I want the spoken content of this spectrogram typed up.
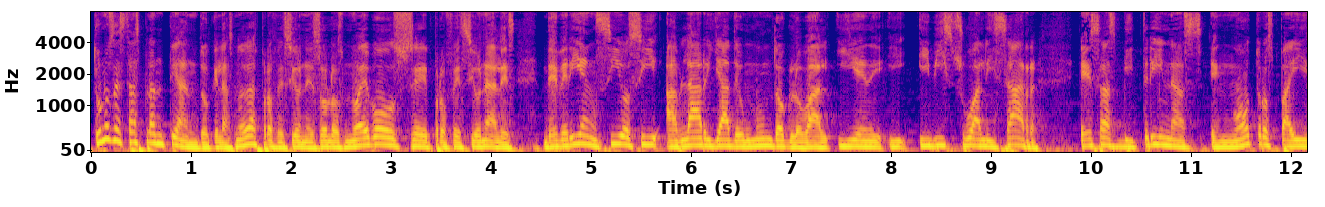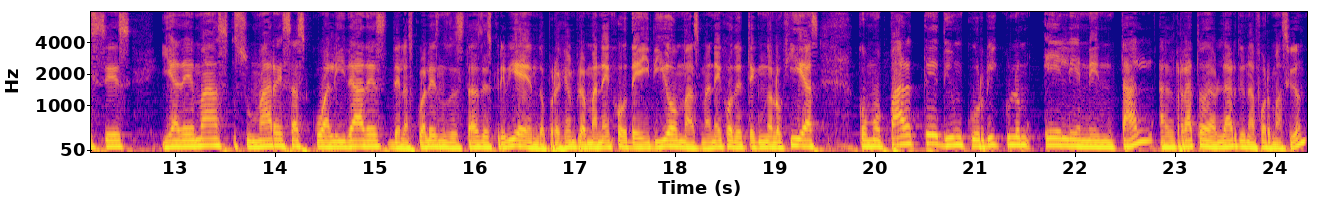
Tú nos estás planteando que las nuevas profesiones o los nuevos eh, profesionales deberían sí o sí hablar ya de un mundo global y, y visualizar esas vitrinas en otros países y además sumar esas cualidades de las cuales nos estás describiendo, por ejemplo, manejo de idiomas, manejo de tecnologías, como parte de un currículum elemental al rato de hablar de una formación?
